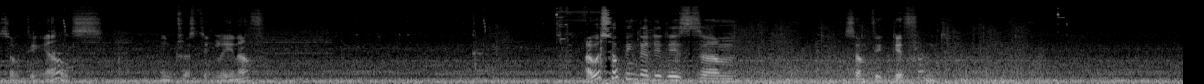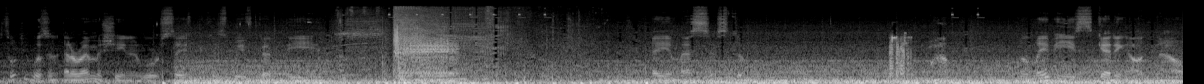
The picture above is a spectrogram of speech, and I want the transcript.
something else, interestingly enough. I was hoping that it is um, something different. I thought it was an LRM machine and we were safe because we've got the AMS system. Well, Well, maybe he's getting out now.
